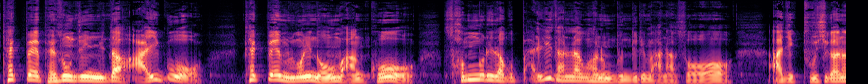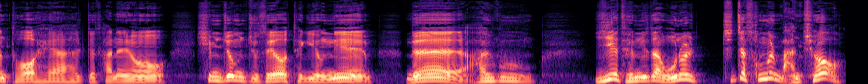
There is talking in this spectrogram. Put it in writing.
택배 배송 중입니다. 아이고, 택배 물건이 너무 많고 선물이라고 빨리 달라고 하는 분들이 많아서 아직 두 시간은 더 해야 할 듯 하네요. 힘 좀 주세요, 태기 형님. 네, 아이고, 이해됩니다. 오늘 진짜 선물 많죠?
